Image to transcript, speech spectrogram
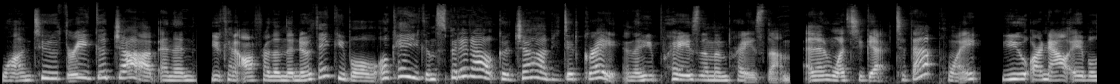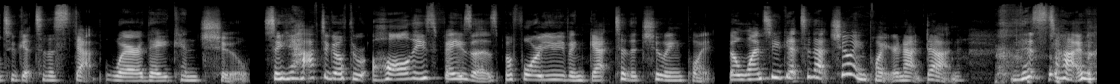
One, two, three. Good job. And then you can offer them the no thank you bowl. Okay, you can spit it out. Good job. You did great. And then you praise them and praise them. And then once you get to that point, you are now able to get to the step where they can chew. So you have to go through all these phases before you even get to the chewing point. But once you get to that chewing point, you're not done. This time,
